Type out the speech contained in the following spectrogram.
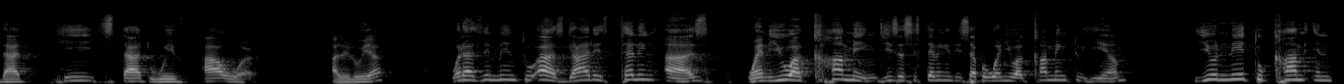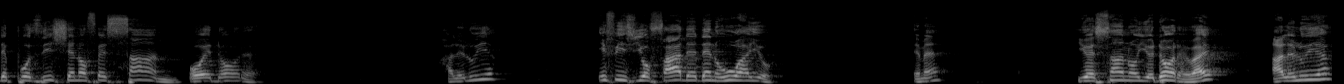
that he start with our. Hallelujah. What does it mean to us? God is telling us when you are coming, Jesus is telling the disciple, when you are coming to him, you need to come in the position of a son or a daughter. Hallelujah. If he's your father, then who are you? Amen. You're a son or your daughter, right? Hallelujah.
